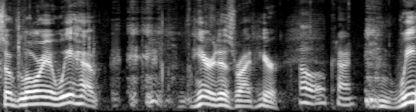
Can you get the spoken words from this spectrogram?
So, Gloria, we have, here it is right here. Oh, okay. We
